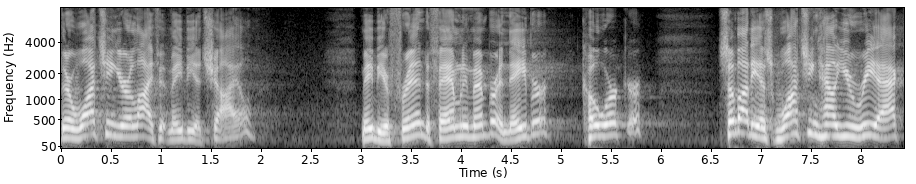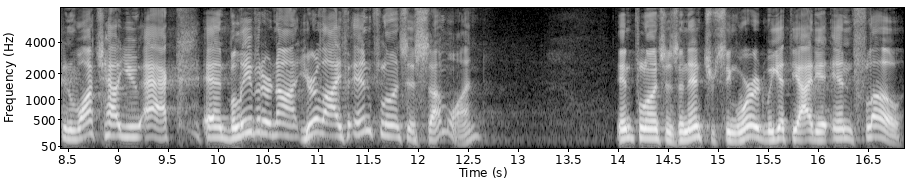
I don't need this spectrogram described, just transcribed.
They're watching your life. It may be a child, maybe a friend, a family member, a neighbor, coworker. Somebody is watching how you react and watch how you act. And believe it or not, your life influences someone. Influence is an interesting word. We get the idea inflow.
